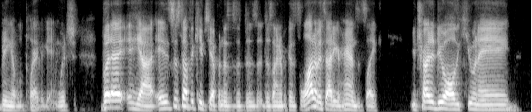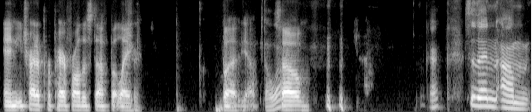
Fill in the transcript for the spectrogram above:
being able to play the game which but uh, yeah it's the stuff that keeps you up as a, des- designer because a lot of it's out of your hands it's like you try to do all the q&a and you try to prepare for all this stuff but like Sure. but yeah oh well. so okay. So then, um,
